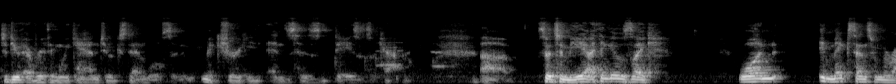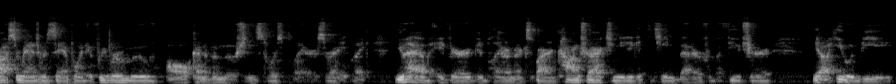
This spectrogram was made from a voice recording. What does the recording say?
to do everything we can to extend Wilson and make sure he ends his days as a capital. Uh, so to me, I think it was like one, it makes sense from the roster management standpoint if we remove all kind of emotions towards players, right? Like you have a very good player on an expiring contract, you need to get the team better for the future. You know, he would be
